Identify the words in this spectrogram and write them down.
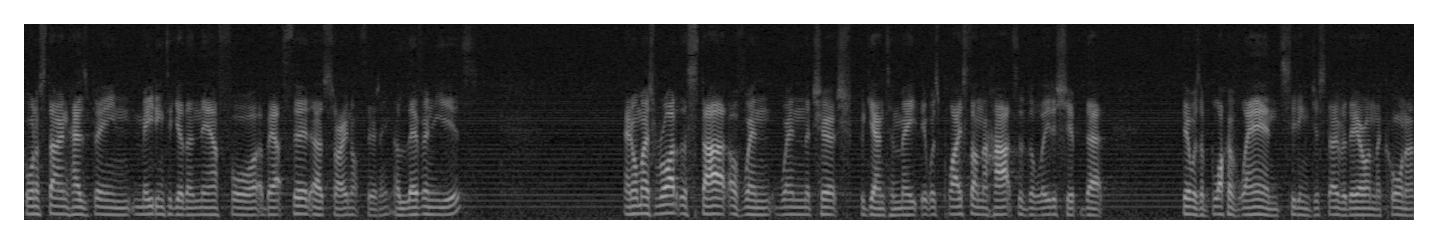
Cornerstone has been meeting together now for about third, uh, sorry, not 13, 11 years. And almost right at the start of when, when the church began to meet, it was placed on the hearts of the leadership that there was a block of land sitting just over there on the corner,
